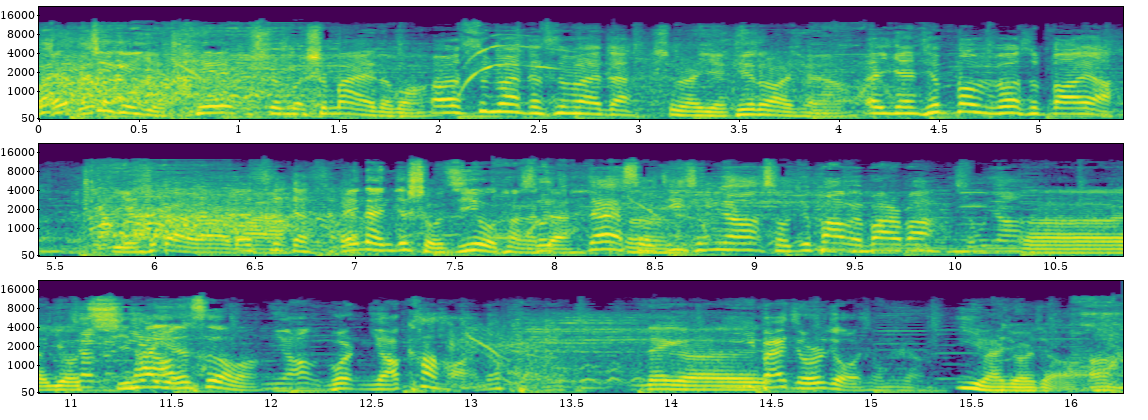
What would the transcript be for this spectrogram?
哎，这个眼贴是是卖的吗？啊，是卖的，是卖的。是吗？眼贴多少钱啊？呃，眼贴八百八十八呀。也是八百八十八。是的。哎，那你这手机我看看再。哎，手机行不行？手机八百八十八，行不行？呃，有其他颜色吗？你要不是你要看好那便宜。那个一百九十九行不行？一百九十九啊，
